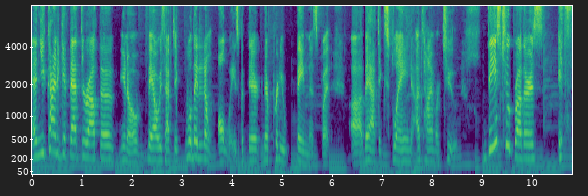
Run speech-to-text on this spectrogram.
And you kind of get that throughout the, you know, they always have to well, they don't always, but they're they're pretty famous, but uh, they have to explain a time or two. These two brothers, it's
